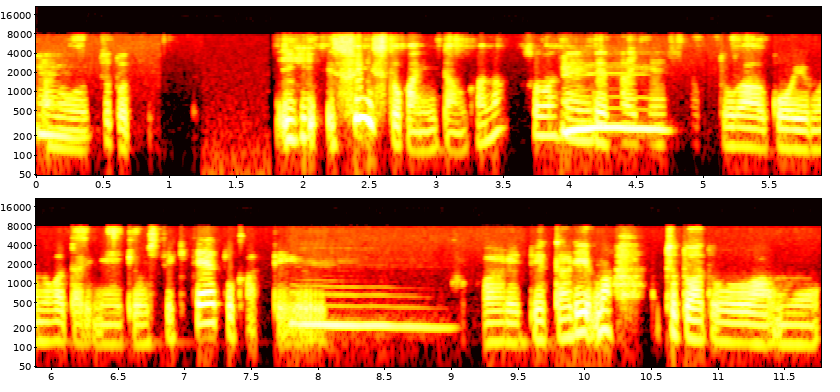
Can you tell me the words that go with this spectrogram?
うんあの、ちょっと、スイスとかにいたんかな？その辺で体験したことがこういう物語に影響してきてとかってういう。書んかれてたり、まあ、ちょっとあとはも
